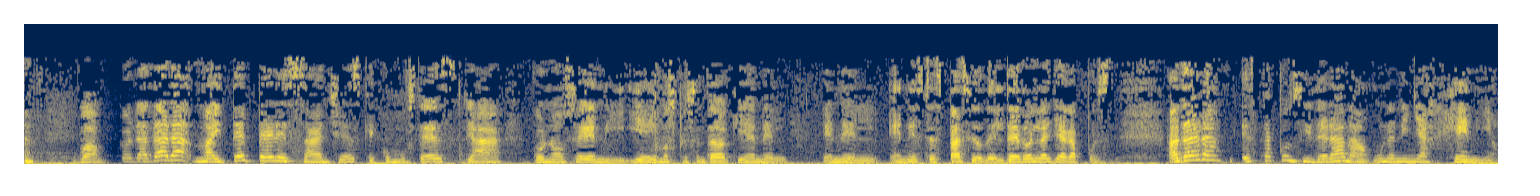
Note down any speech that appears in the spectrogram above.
Wow. Con Adara Maite Pérez Sánchez, que como ustedes ya conocen y, y hemos presentado aquí en el en el en este espacio del dedo en la llaga, pues Adara está considerada una niña genio.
